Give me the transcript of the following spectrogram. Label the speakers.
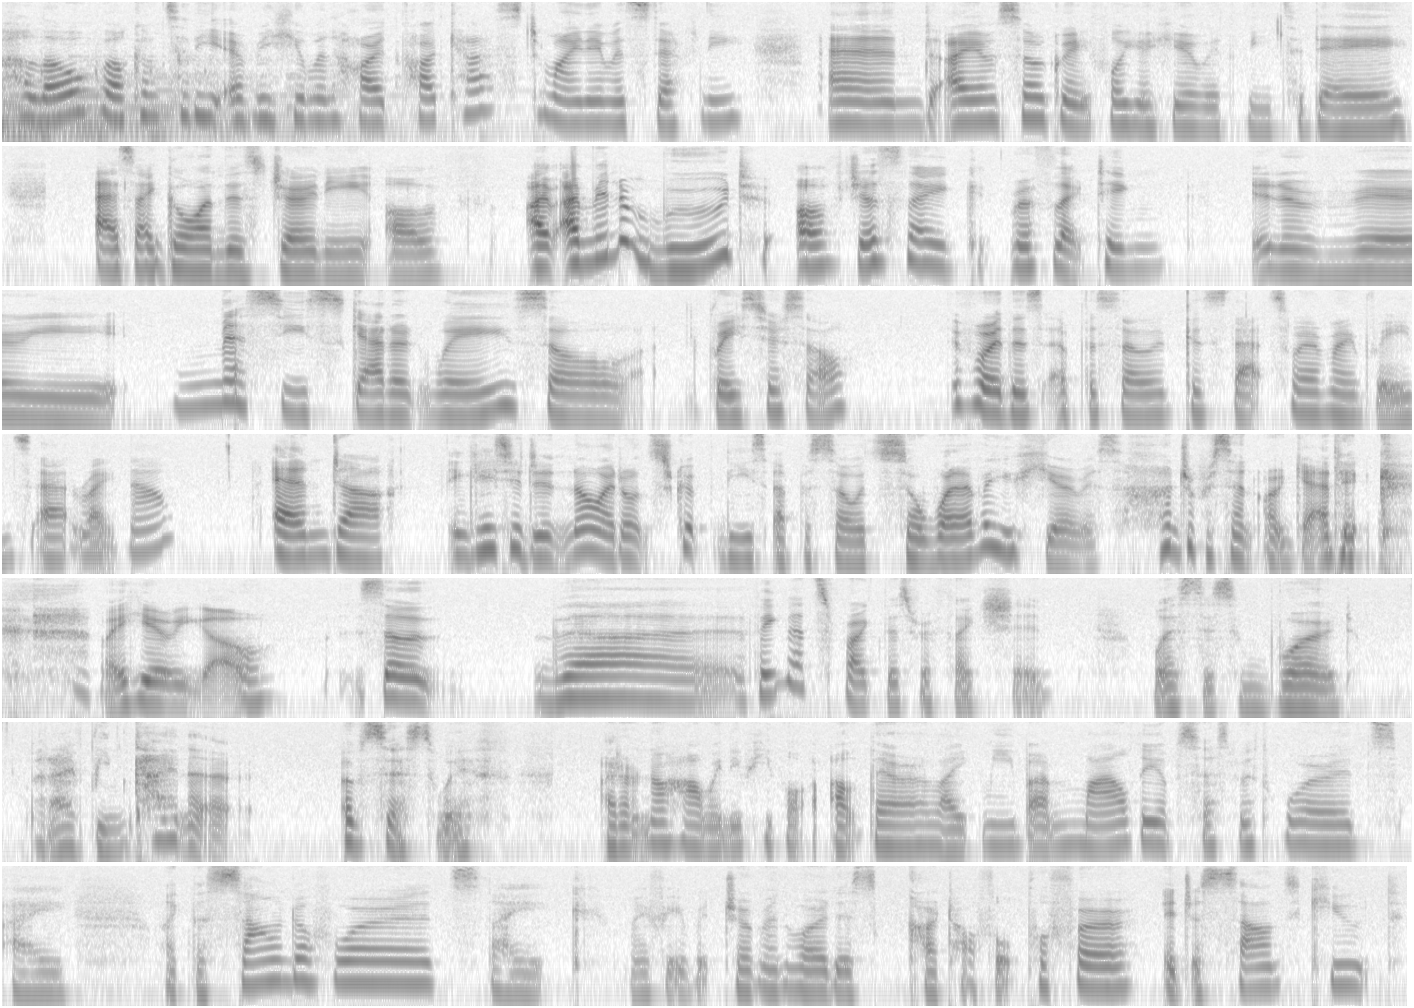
Speaker 1: hello. Welcome to the Every Human Heart podcast. My name is Stephanie, and I am so grateful you're here with me today as I go on this journey of. I'm in a mood of just like reflecting in a very messy, scattered way. So brace yourself for this episode because that's where my brain's at right now. And uh, in case you didn't know, I don't script these episodes, so whatever you hear is 100% organic. but here we go. So, the thing that sparked this reflection was this word that I've been kind of obsessed with. I don't know how many people out there are like me, but I'm mildly obsessed with words. I like the sound of words. Like my favorite German word is Kartoffelpuffer. It just sounds cute.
